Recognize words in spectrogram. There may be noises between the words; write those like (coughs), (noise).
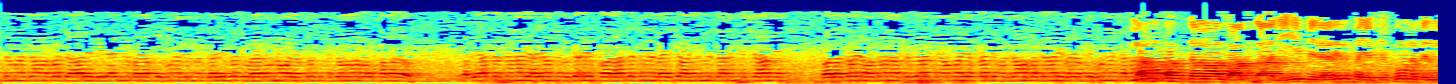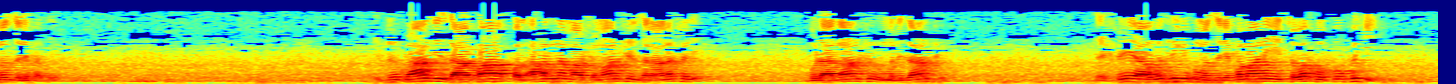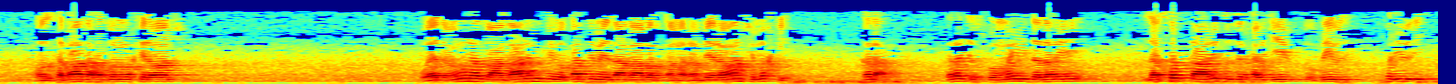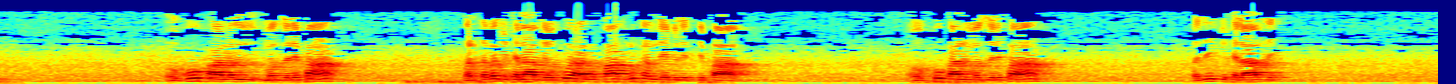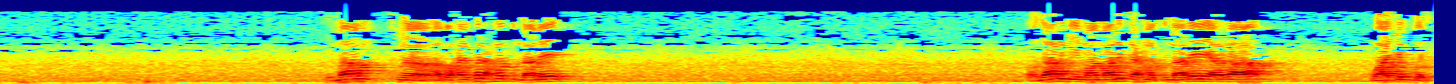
حدثنا جعفر بن علي فيقفون ويرون يحيى بن بكير قال حدثنا ليس عن شهاب قال كان وكان عبد الله بن عمر يقدم جعفر فيقفون من قدم زعفدانه بليل فيقفون بالمزدلفة قرآن دی زعفا قل احلنا معشمان شو زنانا شو بڑاگان شو، مریضان شو. شپے آودری کی مزدلفہ مانی چوق وقوف کی اور سبا دہتون وقی روان شو. ويدعون دعاگان میں کہ وقدم اذا غاب القمر. اور بیروان شمخ کی. کلا. کلا جس کو میں ددرے لسب تعریف ذر خرجی فریوزی وقوف على المزدلفہ مرتبہ کے خلاف جو کوئی عرفات رکن دے بالاتفاق. وقوف على المزدلفہ فدے کے خلاف دے. امام ابو حنیفہ رحمۃ اللہ علیہ اور کی امام مالک رحمۃ اللہ علیہ اگا واجب ہوئی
